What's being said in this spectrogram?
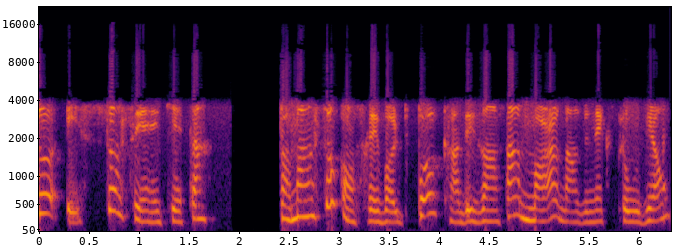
Ça et ça, c'est inquiétant. Comment ça qu'on se révolte pas quand des enfants meurent dans une explosion?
